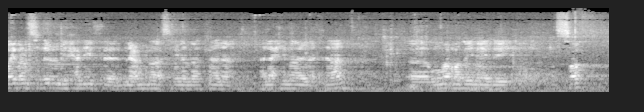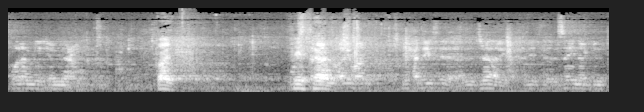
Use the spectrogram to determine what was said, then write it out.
وأيضا استدلوا بحديث ابن عباس حينما كان على حمار اثنان آه، ومر بين يدي الصف ولم يمنعه. طيب. في ثالث أيضا بحديث الجاريه حديث زينب بنت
